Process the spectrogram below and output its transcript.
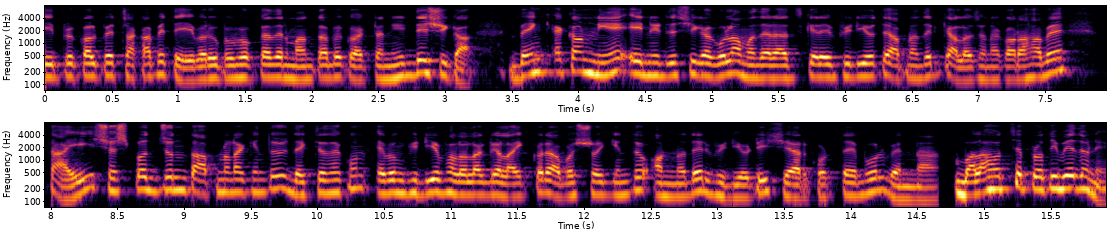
এই প্রকল্পের টাকা পেতে এবার উপভোক্তাদের মানতে হবে কয়েকটা নির্দেশিকা। ব্যাংক অ্যাকাউন্ট নিয়ে এই নির্দেশিকাগুলো আমাদের আজকের এই ভিডিওতে আপনাদেরকে আলোচনা করা হবে। তাই শেষ পর্যন্ত আপনারা কিন্তু দেখতে থাকুন এবং ভিডিও ভালো লাগলে লাইক করে অবশ্যই কিন্তু অন্যদের ভিডিওটি শেয়ার করতে ভুলবেন না। বলা হচ্ছে প্রতিবেদনে।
